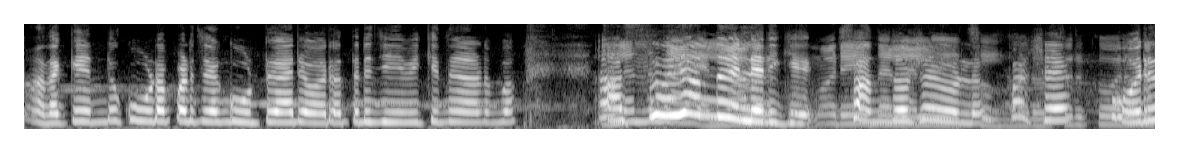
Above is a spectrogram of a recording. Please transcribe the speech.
അതൊക്കെ എന്റെ കൂടെ പഠിച്ച കൂട്ടുകാർ ഓരോരുത്തർ ജീവിക്കുന്ന കാണുമ്പോൾ അസൂയൊന്നുമില്ല എനിക്ക്. സന്തോഷമേ ഉള്ളൂ. പക്ഷെ ഒരു.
